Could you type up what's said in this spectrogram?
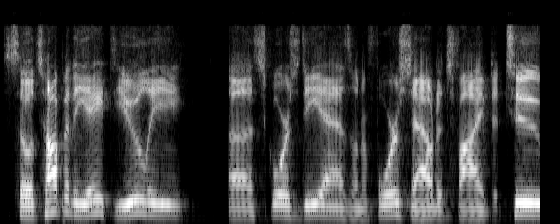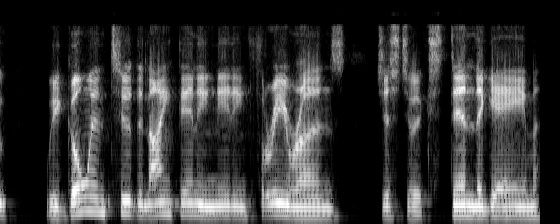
So top of the eighth, Yuli uh, scores Diaz on a force out. It's five to two. We go into the ninth inning needing three runs just to extend the game,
